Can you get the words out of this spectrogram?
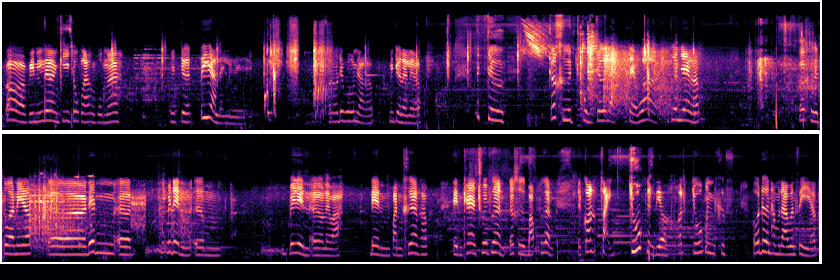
ก็เป็นเรื่องที่โชคร้ายของผมนะ ไม่เจอเตี้ยอะไรเลยขอโทษที่พูดอย่างครับ ไม่เจออะไรเลยครับไม่เจอ ก็คือผมเจอแหละ แต่ว่าเพื่อนแย่งครับ ก็คือตัวนี้ครับ เออเด่น เออไม่ไม่เด่น เออไม่เด่น เอออะไรวะ เด่นปั่นเครื่องครับ เด่นแค่ช่วยเพื่อน ก็คือบัฟเพื่อน แล้วก็ใส่ จุกอย่างเดียวเพราะจุกมันคือเพราะเดินธรรมดาเป็นสี่ครับ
